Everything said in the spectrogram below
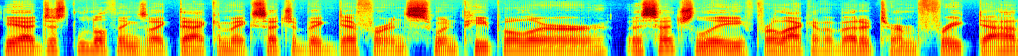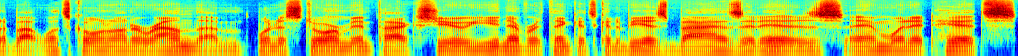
Yeah, just little things like that can make such a big difference when people are essentially, for lack of a better term, freaked out about what's going on around them. When a storm impacts you, you never think it's going to be as bad as it is. And when it hits,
